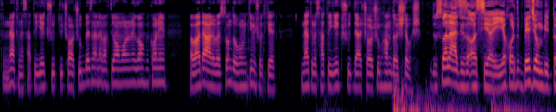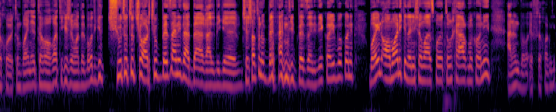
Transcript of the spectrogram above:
تو نتونست حتی یک شوت تو چارچوب بزنه وقتی آمار رو نگاه می‌کنیم. و بعد عربستان دومین تیمی شد که نتونست حتی یک شوت در چارچوب هم داشته باشه. دوستان عزیز آسیایی یه خورده بجنبید به خودتون با این اتفاقاتی که شما در بابا دیگه شوتو تو چارچوب بزنید حداقل دیگه چشاتون رو ببندید بزنید یه کاری بکنید. با این آماری که دارین شما از خودتون خلق می‌کنید الان با افتخار میگیم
